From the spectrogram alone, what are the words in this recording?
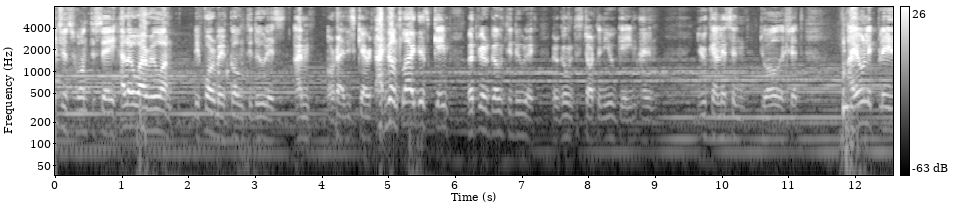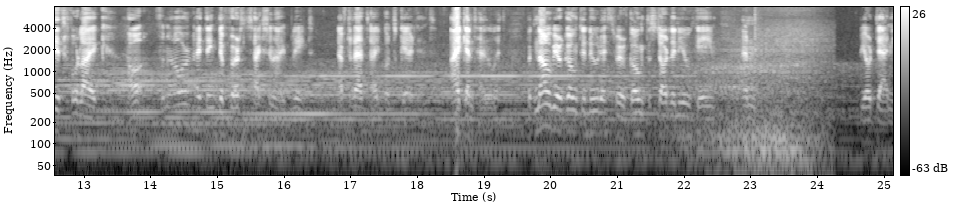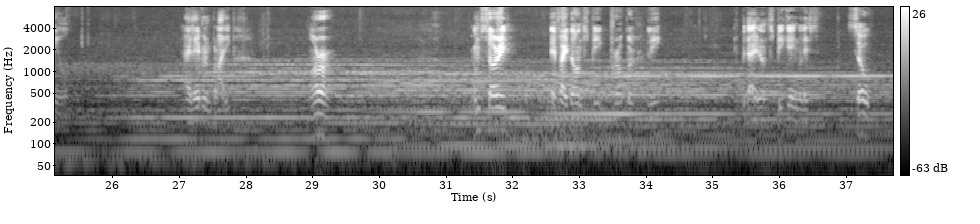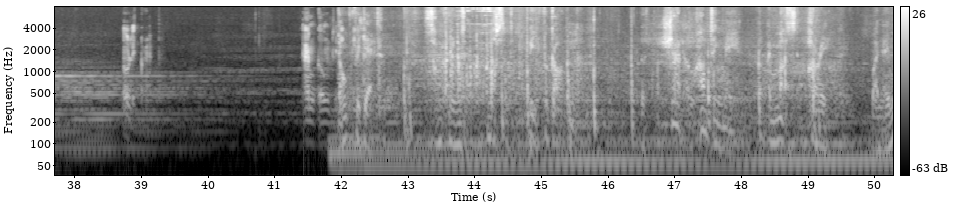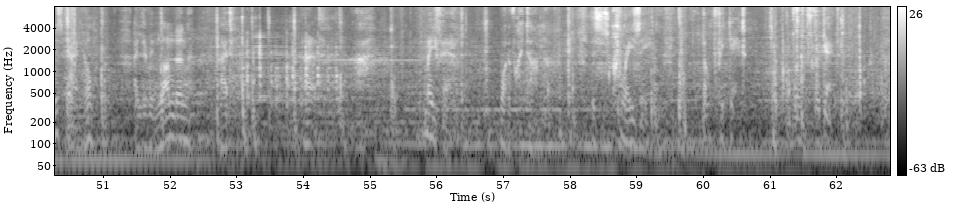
I just want to say hello everyone before we're going to do this. I'm already scared. I don't like this game, but we're going to do this. We're going to start a new game and you can listen to all the shit. I only played it for like half an hour. I think the first section I played. After that I got scared and I can't handle it. But now we're going to do this. We're going to start a new game and we're Daniel. I live in bloody blah. Or I'm sorry if I don't speak properly, but I don't speak English. So, holy crap. I'm going to. Don't forget, some things mustn't be forgotten. The shadow hunting me. I must hurry. My name is Daniel. I live in London at. at. Ah, Mayfair. What have I done? This is crazy. Don't forget. Don't forget.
